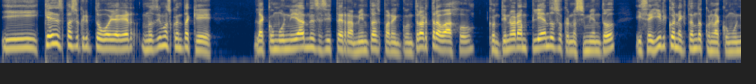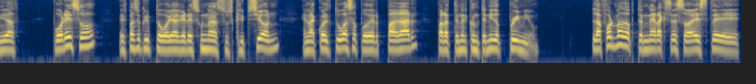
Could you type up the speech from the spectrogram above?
¿Y qué es Espacio Cripto Voyager? Nos dimos cuenta que la comunidad necesita herramientas para encontrar trabajo, continuar ampliando su conocimiento y seguir conectando con la comunidad. Por eso, Espacio Cripto Voyager es una suscripción en la cual tú vas a poder pagar para tener contenido premium. La forma de obtener acceso a este,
